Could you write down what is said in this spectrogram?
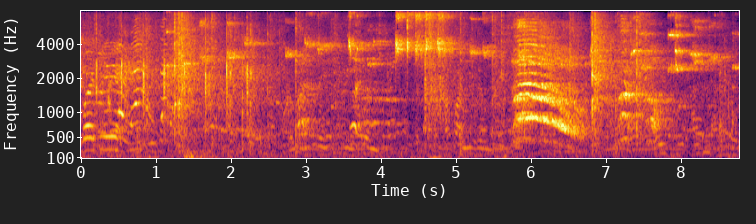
파이팅! 인수로 2분, 오영선, 이용국이 3번입니다. 자, 다음 대기 선수는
